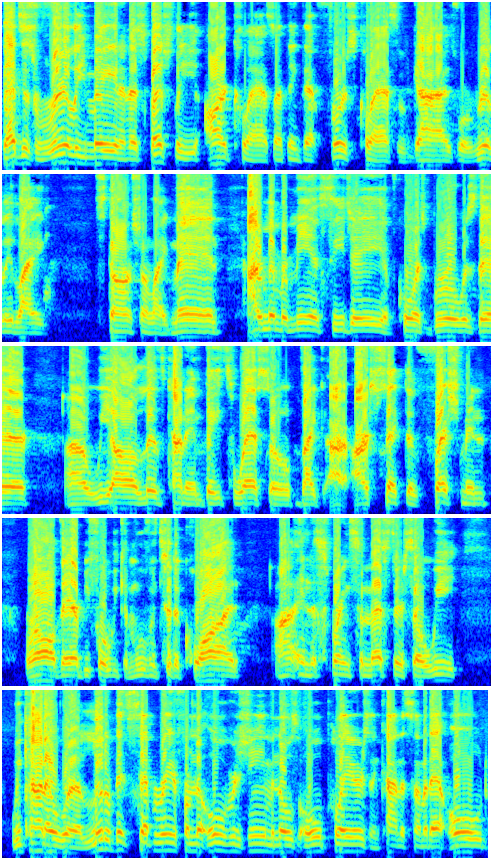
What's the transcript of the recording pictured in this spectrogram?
that just really made, and especially our class, I think that first class of guys were really like staunch on like, man, I remember me and CJ, of course, Brewer was there. Uh, we all lived kind of in Bates West. So like our, our sect of freshmen were all there before we could move into the quad uh, in the spring semester. So we, we kind of were a little bit separated from the old regime and those old players and kind of some of that old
